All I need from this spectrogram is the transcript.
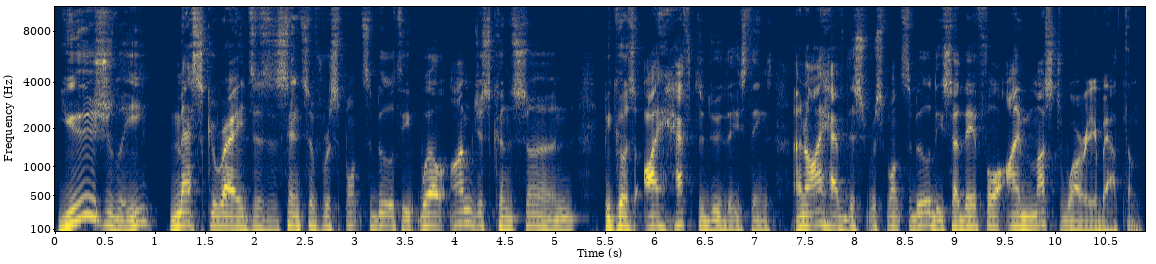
usually masquerades as a sense of responsibility. Well, I'm just concerned because I have to do these things and I have this responsibility. So therefore I must worry about them.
